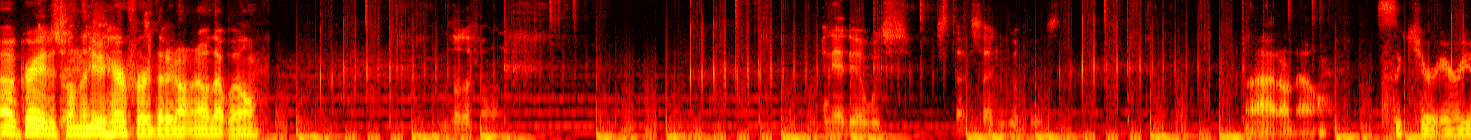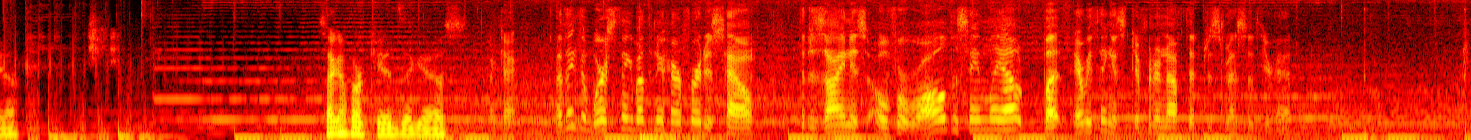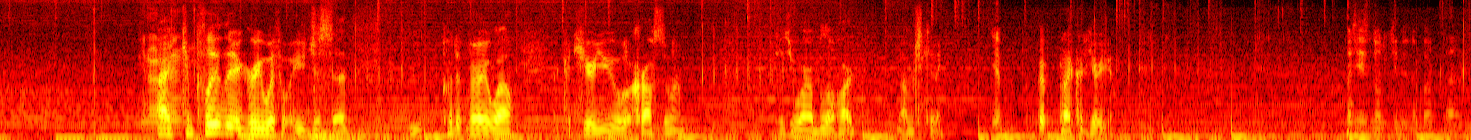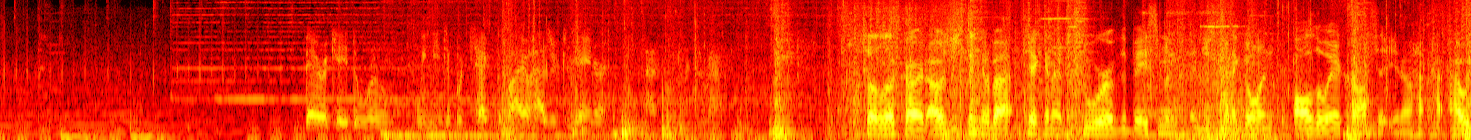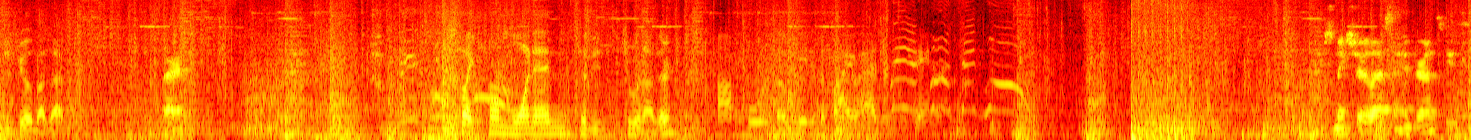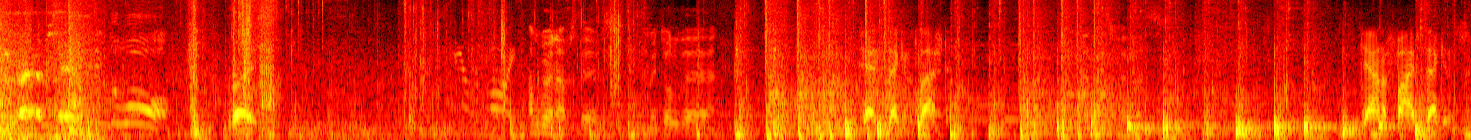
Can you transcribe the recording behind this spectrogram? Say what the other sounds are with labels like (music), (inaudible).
Oh, great! It's on the new Hereford that I don't know that well. Not a fan. Any idea which side we go first? I don't know. Secure area. Second floor kids, I guess. Okay. I think the worst thing about the new Hereford is how the design is overall the same layout, but everything is different enough that it just messes with your head. You know what I, I mean? completely agree with what you just said. You put it very well. I could hear you across the room. Because you are a blowhard. No, I'm just kidding. Yep. But, but I could hear you. But he's not kidding about that. Barricade the room. We need to protect the biohazard container. So look hard. I was just thinking about taking a tour of the basement and just kind of going all the way across it. You know, how, how would you feel about that? Alright. Just like from one end to the to another. OPFOR located the biohazard container. Just make sure last thing the drone sees is right upstairs. Right. I'm going upstairs. Meet all the, 10 seconds left. the nice fellas. Down to 5 seconds.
